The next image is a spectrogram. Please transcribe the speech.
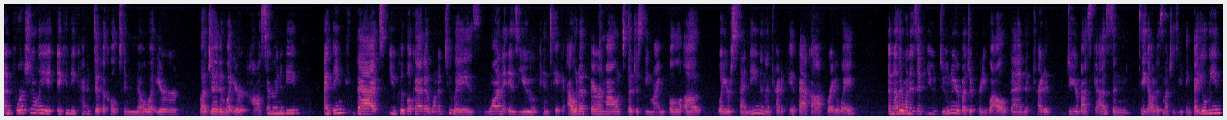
Unfortunately, it can be kind of difficult to know what your budget and what your costs are going to be. I think that you could look at it one of two ways. One is you can take out a fair amount, but just be mindful of what you're spending and then try to pay it back off right away. Another one is if you do know your budget pretty well, then try to do your best guess and take out as much as you think that you'll need.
